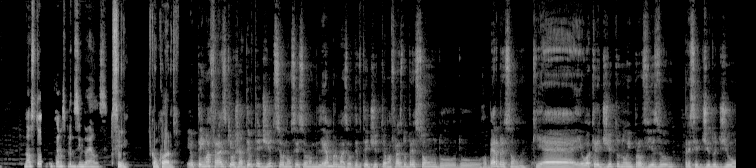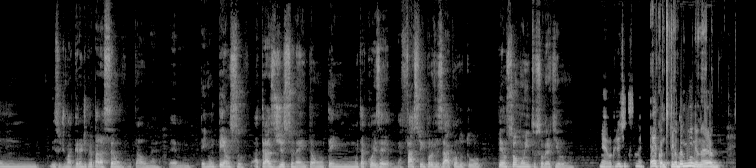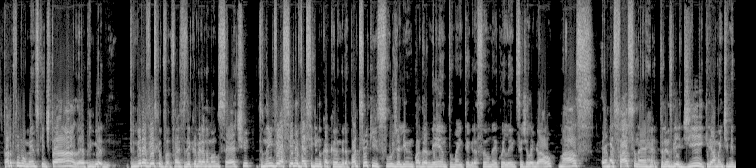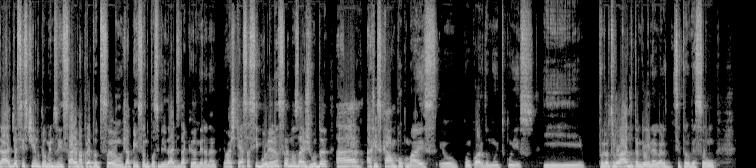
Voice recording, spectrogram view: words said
Nós todos estamos produzindo elas. Sim, concordo. Eu tenho uma frase que eu já devo ter dito, se eu não sei se eu não me lembro, mas eu devo ter dito, é uma frase do Bresson, do, do Robert Bresson, né? que é eu acredito no improviso precedido de um isso de uma grande preparação e tal, né? É, tem um penso atrás disso, né? Então tem muita coisa, é fácil improvisar quando tu pensou muito sobre aquilo, né? É, eu acredito também. É, quando tu tem o domínio, né? Claro que tem momentos que a gente tá, ah, é primeiro primeira vez que vai fazer câmera na mão no set, tu nem vê a cena e vai seguindo com a câmera. Pode ser que surja ali um enquadramento, uma integração né, com o elenco seja legal, mas é mais fácil, né, transgredir e criar uma intimidade assistindo pelo menos o ensaio na pré-produção, já pensando possibilidades da câmera, né? Eu acho que essa segurança nos ajuda a arriscar um pouco mais. Eu concordo muito com isso. E por outro lado também, né, agora citou o Besson,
